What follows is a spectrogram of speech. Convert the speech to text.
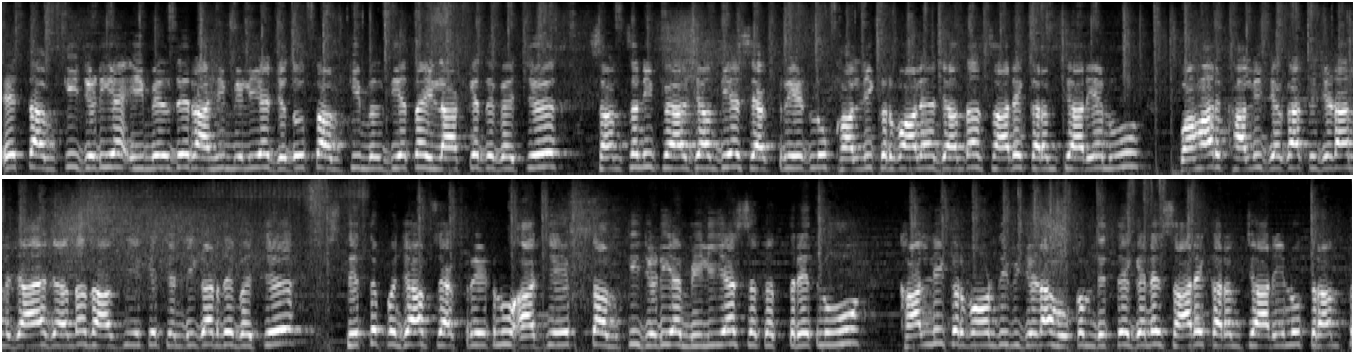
ਇਹ ਧਮਕੀ ਜਿਹੜੀ ਹੈ, ਈਮੇਲ ਦੇ ਰਾਹੀਂ ਮਿਲੀ ਹੈ। ਜਦੋਂ ਧਮਕੀ ਮਿਲਦੀ ਹੈ ਤਾਂ ਇਲਾਕੇ ਦੇ ਵਿੱਚ ਸਨਸਨੀ ਫੈਲ ਜਾਂਦੀ ਹੈ। ਸੈਕਟਰੀਏਟ ਨੂੰ ਖਾਲੀ ਕਰਵਾ ਲਿਆ ਜਾਂਦਾ। ਸਾਰੇ ਕਰਮਚਾਰੀਆਂ ਨੂੰ ਬਾਹਰ ਖਾਲੀ ਜਗ੍ਹਾ ਤੇ ਜਿਹੜਾ ਲਿਜਾਇਆ ਜਾਂਦਾ। ਦੱਸਦੀ ਹੈ ਕਿ ਚੰਡੀਗੜ੍ਹ ਦੇ ਵਿੱਚ ਸਥਿਤ ਪੰਜਾਬ ਸੈਕਟਰੀਏਟ ਨੂੰ ਅੱਜ ਇਹ ਧਮਕੀ ਜਿਹੜੀ ਹੈ ਮਿਲੀ ਹੈ। ਸਕੱਤਰੇਤ ਨੂੰ ਖਾਲੀ ਕਰਵਾਉਣ ਦੀ ਵੀ ਜਿਹੜਾ ਹੁਕਮ ਦਿੱਤੇ ਗਏ ਨੇ। ਸਾਰੇ ਕਰਮਚਾਰੀਆਂ ਨੂੰ ਤੁਰੰਤ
